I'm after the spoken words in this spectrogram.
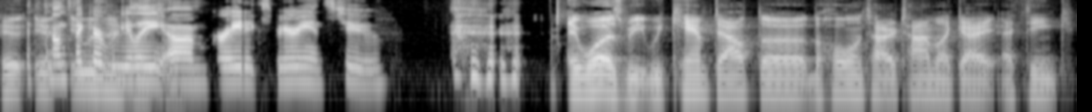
it, It, sounds it like was a really um, great experience too. It was. We we camped out the the whole entire time. Like I I think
